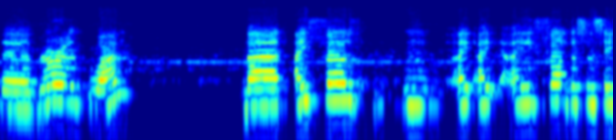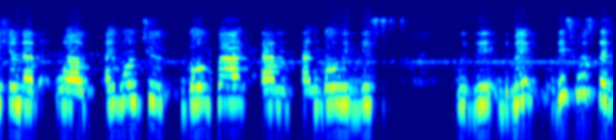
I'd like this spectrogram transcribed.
the blurred one. But I felt, mm, I, I, I felt the sensation that well, I want to go back and, and go with this, with the, this was the,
